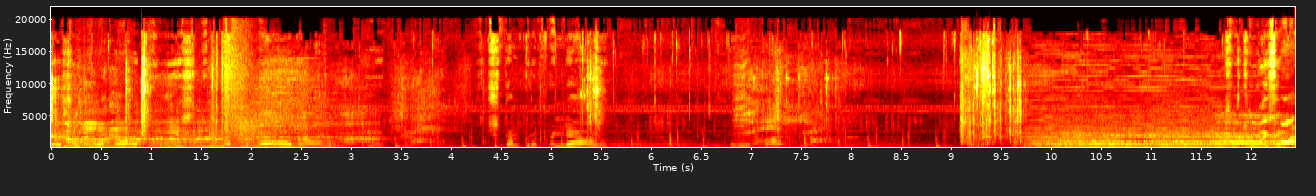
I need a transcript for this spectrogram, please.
Це шоколад, їсти мармеладу. Що там пропиляло? Не пам'ятаю. Готово голубо.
